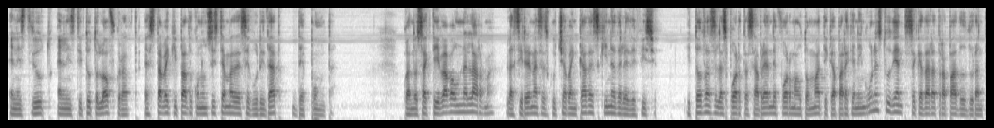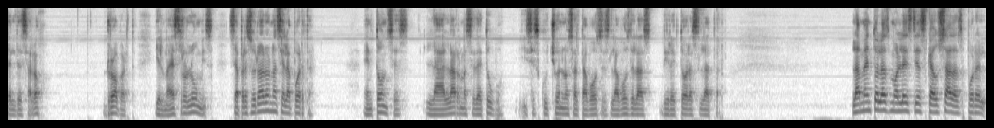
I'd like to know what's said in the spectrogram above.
El instituto, el instituto Lovecraft estaba equipado con un sistema de seguridad de punta. Cuando se activaba una alarma, la sirena se escuchaba en cada esquina del edificio, y todas las puertas se abrían de forma automática para que ningún estudiante se quedara atrapado durante el desalojo. Robert y el maestro Loomis se apresuraron hacia la puerta. Entonces, la alarma se detuvo y se escuchó en los altavoces la voz de la directora Slater. Lamento las molestias causadas por, el,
